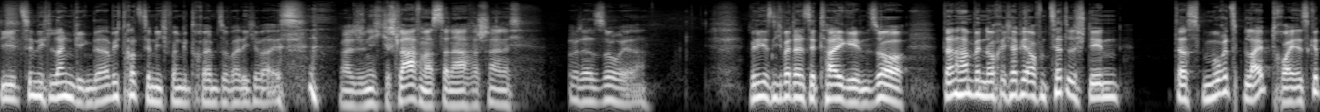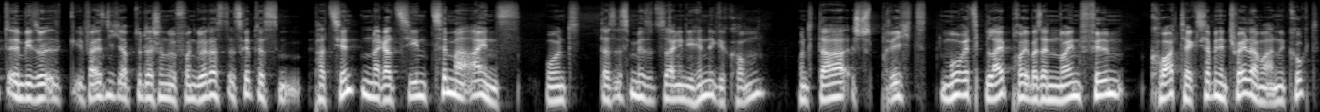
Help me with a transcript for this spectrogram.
die ziemlich lang ging. Da habe ich trotzdem nicht von geträumt, soweit ich weiß. Weil du nicht geschlafen hast danach wahrscheinlich. Oder so, ja. Will ich jetzt nicht weiter ins Detail gehen. So, dann haben wir noch, ich habe hier auf dem Zettel stehen, dass Moritz bleibt treu. Es gibt irgendwie so, ich weiß nicht, ob du da schon davon gehört hast, es gibt das Patientenmagazin Zimmer 1. Und das ist mir sozusagen in die Hände gekommen. Und da spricht Moritz bleibt treu über seinen neuen Film Cortex. Ich habe mir den Trailer mal angeguckt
